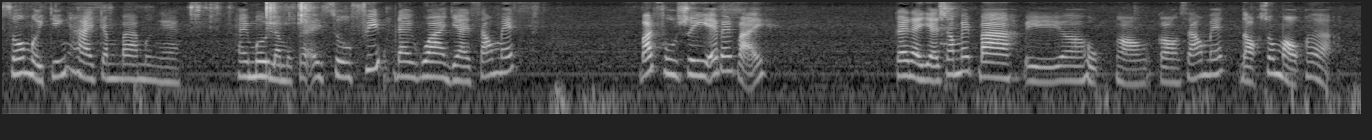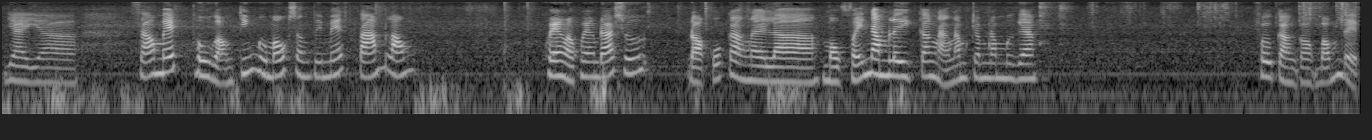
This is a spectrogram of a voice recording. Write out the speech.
Số 19 230 ngàn. 20 là một cái ISO Flip Daiwa dài 6m Bát Fuji FS7 Cây này dài 6m3 Bị ờ, hụt ngọn còn 6m Đọt số 1 thôi ạ. À. Dài uh, 6m thu gọn 91 cm 8 lóng. Khoen là khoen đá sứ đọt của cần này là 1,5 ly cân nặng 550g phơi cần còn bóng đẹp.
